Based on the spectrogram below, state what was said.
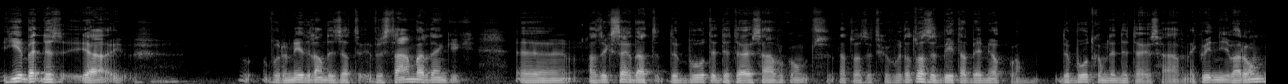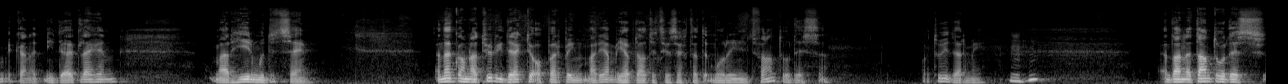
Hier ben dus, ja, voor een Nederlander is dat verstaanbaar, denk ik. Eh, als ik zeg dat de boot in de thuishaven komt, dat was het gevoel. Dat was het beet dat bij mij opkwam. De boot komt in de thuishaven. Ik weet niet waarom, ik kan het niet uitleggen, maar hier moet het zijn. En dan kwam natuurlijk direct de opwerping, maar ja, je hebt altijd gezegd dat het morgen niet verantwoord is. hè. Wat doe je daarmee? Mhm. En dan het antwoord is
